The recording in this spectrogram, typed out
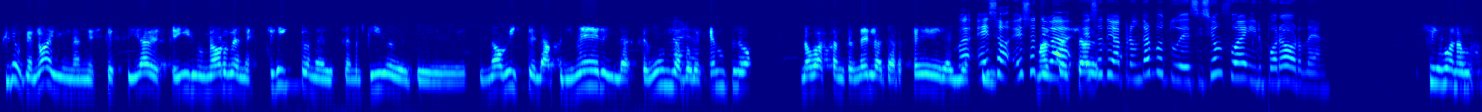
creo que no hay una necesidad de seguir un orden estricto en el sentido de que si no viste la primera y la segunda, por ejemplo, no vas a entender la tercera. Y eso, eso, te iba, eso te iba a preguntar, porque tu decisión fue ir por orden. Sí, bueno,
